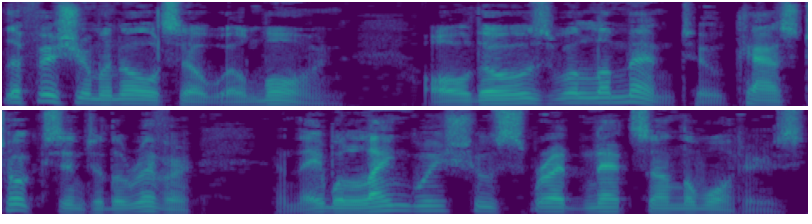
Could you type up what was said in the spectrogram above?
The fishermen also will mourn. All those will lament who cast hooks into the river, and they will languish who spread nets on the waters.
